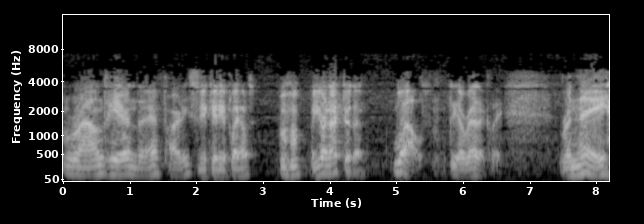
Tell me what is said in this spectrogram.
around here and there, parties. The Acadia Playhouse? Mm-hmm. But you're an actor then. Well, theoretically. Rene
